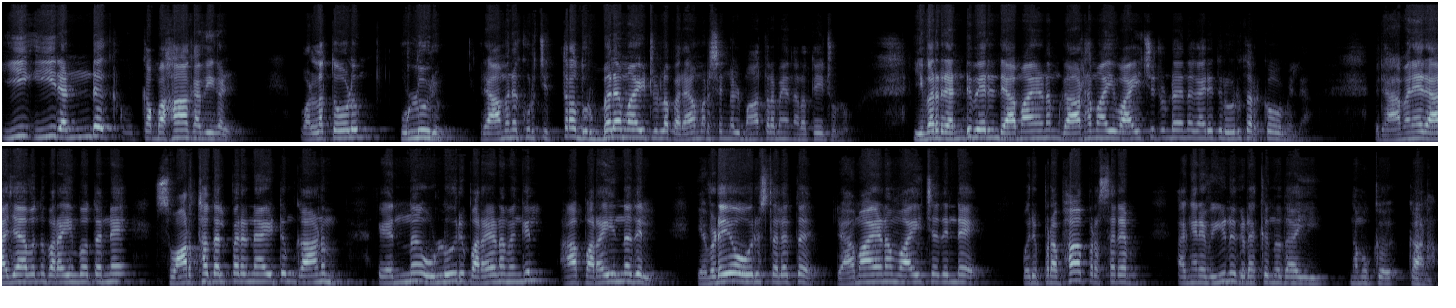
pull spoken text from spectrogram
ഈ ഈ രണ്ട് മഹാകവികൾ വള്ളത്തോളും ഉള്ളൂരും രാമനെക്കുറിച്ച് ഇത്ര ദുർബലമായിട്ടുള്ള പരാമർശങ്ങൾ മാത്രമേ നടത്തിയിട്ടുള്ളൂ. ഇവർ രണ്ടുപേരും രാമായണം ഗാഠമായി വായിച്ചിട്ടുണ്ട് എന്ന കാര്യത്തിൽ ഒരു തർക്കവുമില്ല. രാമനെ രാജാവെന്ന് പറയുമ്പോൾ തന്നെ സ്വാർത്ഥ തൽപരനായിട്ടും കാണും എന്ന് ഉള്ളൂർ പറയണമെങ്കിൽ ആ പറയുന്നതിൽ എവിടെയോ ഒരു സ്ഥലത്ത് രാമായണം വായിച്ചതിന്റെ ഒരു പ്രഭാപ്രസരം അങ്ങനെ വീണ് കിടക്കുന്നതായി നമുക്ക് കാണാം.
